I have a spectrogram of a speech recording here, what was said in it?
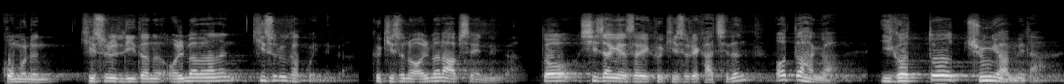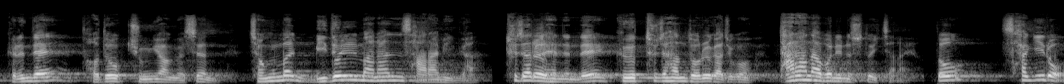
고문은 기술 리더는 얼마나 많은 기술을 갖고 있는가? 그 기술은 얼마나 앞서 있는가? 또 시장에서의 그 기술의 가치는 어떠한가? 이것도 중요합니다. 그런데 더더욱 중요한 것은 정말 믿을 만한 사람인가? 투자를 했는데 그 투자한 돈을 가지고 달아나 버리는 수도 있잖아요. 또 사기로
